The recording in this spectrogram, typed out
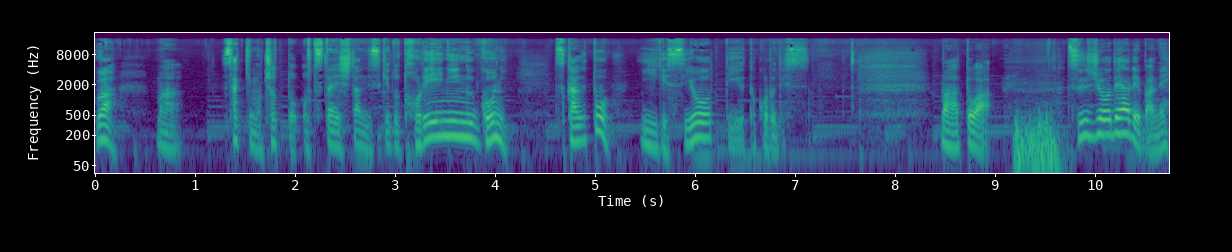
はまあさっきもちょっとお伝えしたんですけどトレーニング後に使うといいですよっていうところです。まあ、あとは通常であればね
